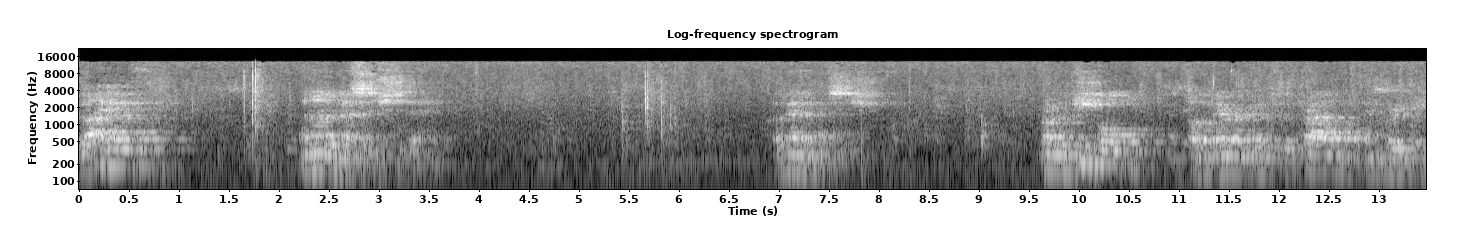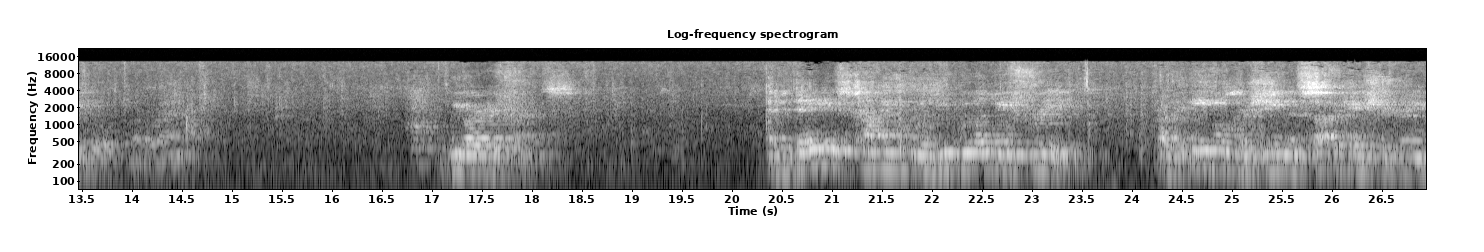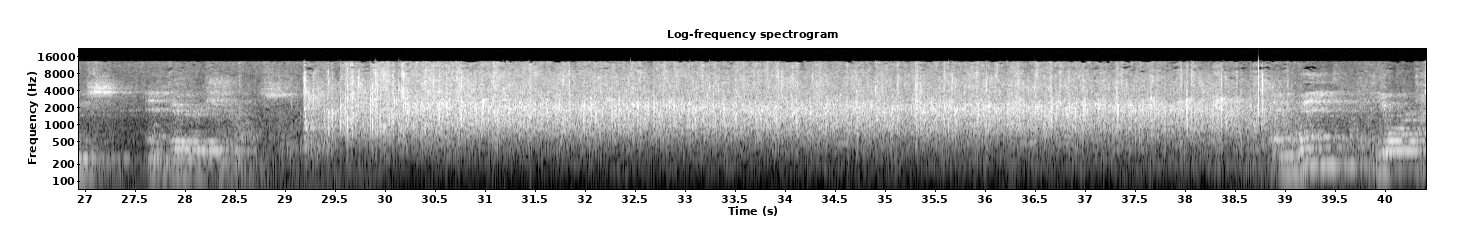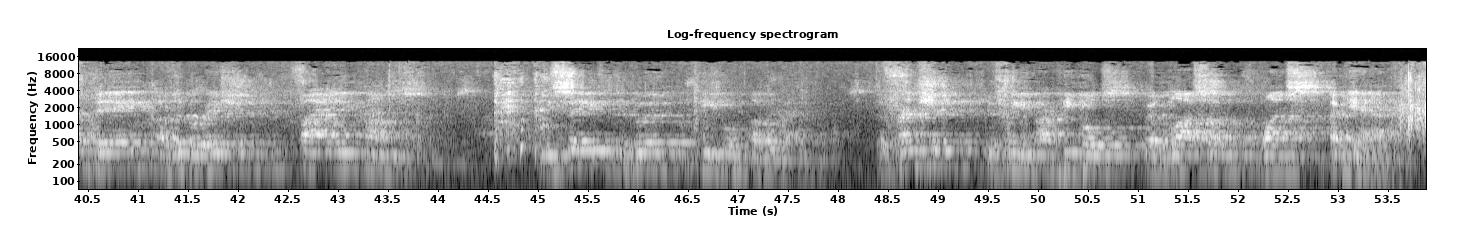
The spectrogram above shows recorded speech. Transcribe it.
But I have another message today. A better message. From the people of America to the proud and great people of Iran. We are your friends. And the day is coming when you will be free from the evil regime that suffocates your dreams and buries your hopes. And when your day of liberation finally comes, we say to the good people of Iran, the friendship between our peoples will blossom once again.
